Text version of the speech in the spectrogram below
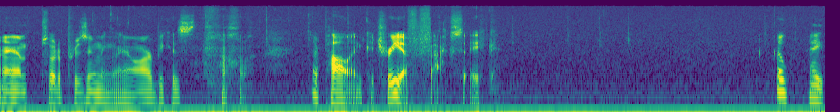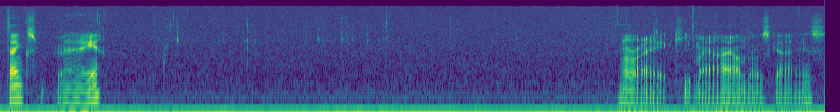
I am sort of presuming they are because they're Palla and Katria for fuck's sake. Oh, hey, thanks, May. on those guys.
